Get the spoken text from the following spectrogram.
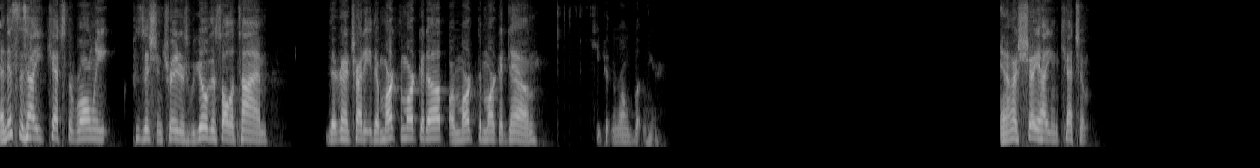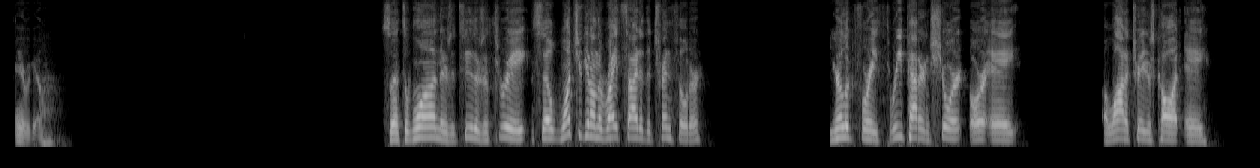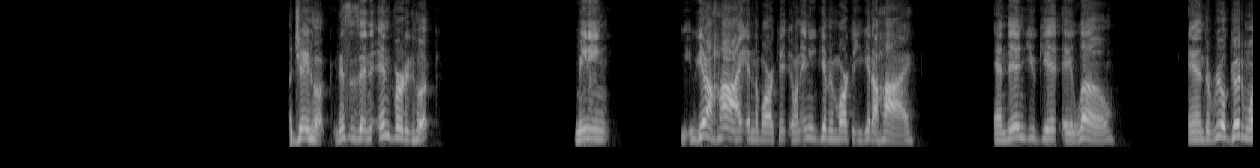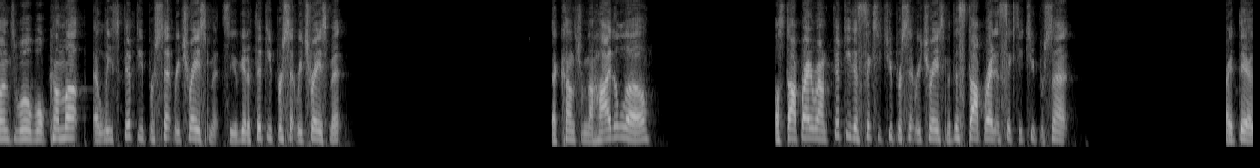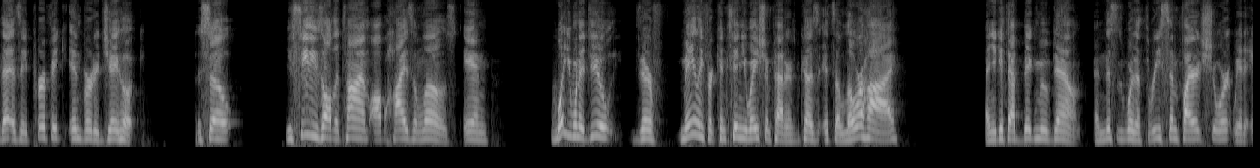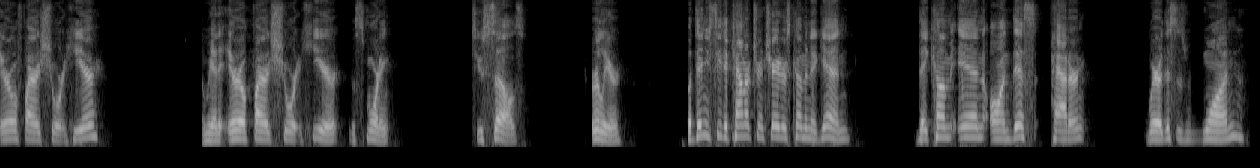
And this is how you catch the wrongly positioned traders. We go over this all the time. They're going to try to either mark the market up or mark the market down. Keep hitting the wrong button here. And I'm going to show you how you can catch them. Here we go. Uh-huh. So that's a one, there's a two, there's a three. So once you get on the right side of the trend filter, you're going to look for a three pattern short or a, a lot of traders call it a, a J hook. This is an inverted hook, meaning you get a high in the market. On any given market, you get a high and then you get a low and the real good ones will, will come up at least 50% retracement. So you'll get a 50% retracement that comes from the high to low. I'll stop right around 50 to 62% retracement. This stopped right at 62%. Right there. That is a perfect inverted J hook. So you see these all the time off highs and lows. And what you want to do, they're mainly for continuation patterns because it's a lower high and you get that big move down. And this is where the three sim fired short. We had an arrow fired short here. And we had an arrow fired short here this morning. Two sells earlier. But then you see the counter trend traders come in again. They come in on this pattern where this is one.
